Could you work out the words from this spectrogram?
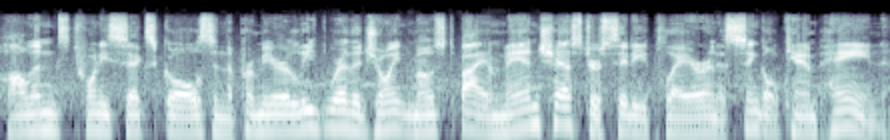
Haaland's 26 goals in the Premier League were the joint most by a Manchester City player in a single campaign,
